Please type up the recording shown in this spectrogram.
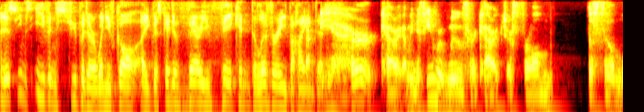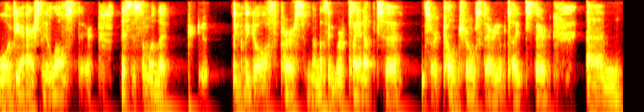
And it seems even stupider when you've got like this kind of very vacant delivery behind it. Yeah, her character. I mean, if you remove her character from the film, what have you actually lost there? This is someone that, like the goth person, and I think we're playing up to sort of cultural stereotypes there, um,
